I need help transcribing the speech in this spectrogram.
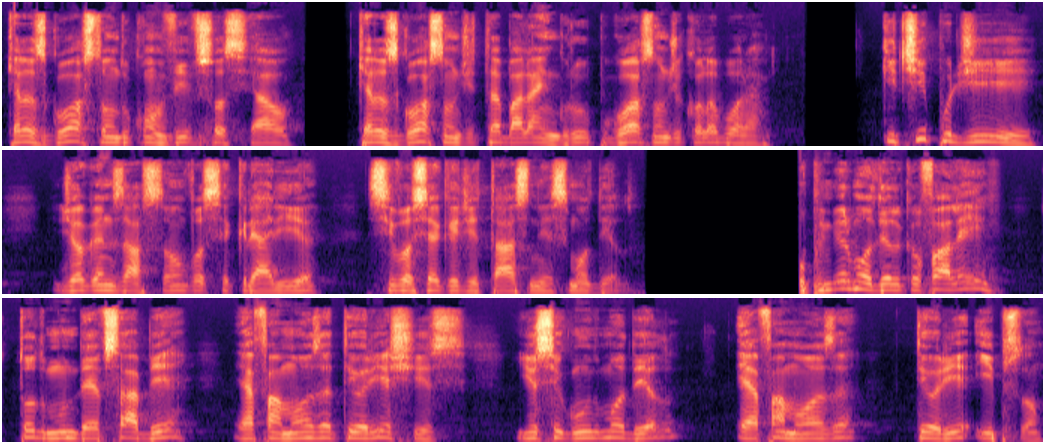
que elas gostam do convívio social, que elas gostam de trabalhar em grupo, gostam de colaborar. Que tipo de, de organização você criaria se você acreditasse nesse modelo? O primeiro modelo que eu falei, todo mundo deve saber, é a famosa teoria X. E o segundo modelo é a famosa teoria Y.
